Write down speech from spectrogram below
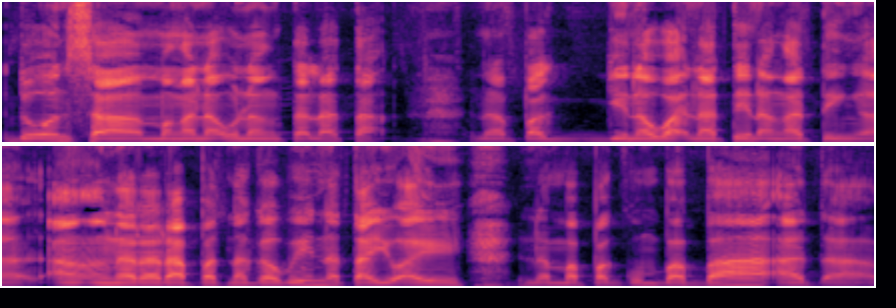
doon sa mga naunang talata na pag ginawa natin ang ating uh, ang, ang nararapat na gawin na tayo ay na mapagkumbaba at uh,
